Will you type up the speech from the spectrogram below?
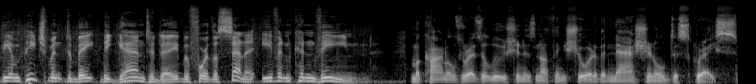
The impeachment debate began today before the Senate even convened. McConnell's resolution is nothing short of a national disgrace.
